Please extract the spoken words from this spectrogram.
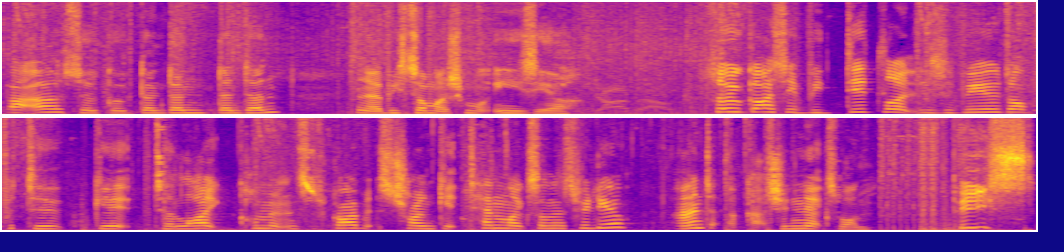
better. So go dun dun dun dun, and that'll be so much more easier. So guys, if you did like this video, don't forget to get to like, comment, and subscribe. Let's try and get 10 likes on this video, and I'll catch you in the next one. Peace.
